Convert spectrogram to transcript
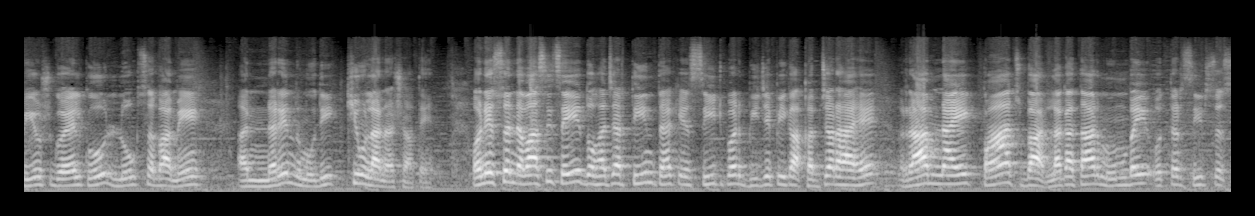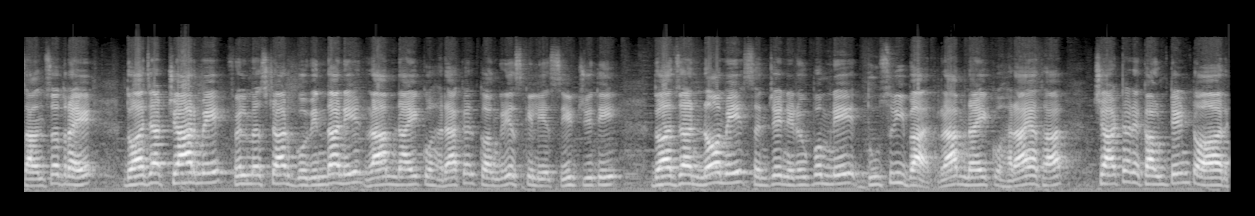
पीयूष गोयल को लोकसभा में नरेंद्र मोदी क्यों लाना चाहते हैं? उन्नीस सौ नवासी से 2003 तक इस सीट पर बीजेपी का कब्जा रहा है। राम नाइक पाँच बार लगातार मुंबई उत्तर सीट से सांसद रहे। 2004 में फ़िल्म स्टार गोविंदा ने राम नाइक को हराकर कांग्रेस के लिए सीट जीती। 2009 में संजय निरुपम ने दूसरी बार राम नाइक को हराया था। चार्टर अकाउंटेंट और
